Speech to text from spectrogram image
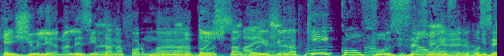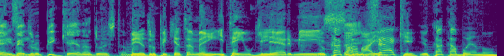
que é Juliano Alesi, tá na Fórmula 2. Tá na I, filho da Que confusão essa de E vocês. tem hein? Pedro Pequena, dois também. Pedro Piquet também. E tem o Guilherme E Samaia. E o Cacá Bueno?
